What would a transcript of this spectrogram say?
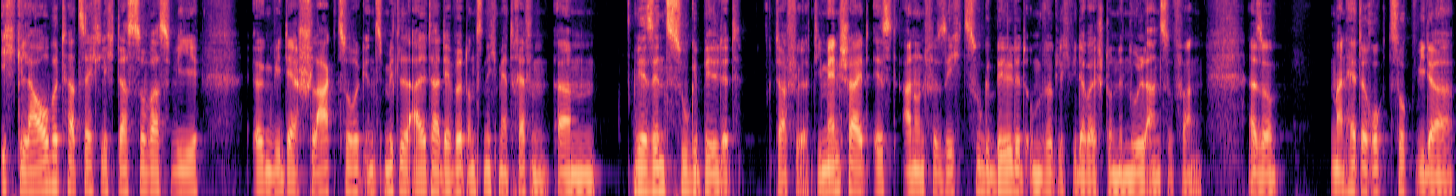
ich glaube tatsächlich, dass sowas wie irgendwie der Schlag zurück ins Mittelalter, der wird uns nicht mehr treffen. Ähm, wir sind zu gebildet dafür. Die Menschheit ist an und für sich zu gebildet, um wirklich wieder bei Stunde Null anzufangen. Also man hätte ruckzuck wieder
